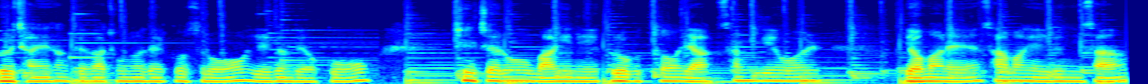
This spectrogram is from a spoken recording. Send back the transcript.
그 장애 상태가 종료될 것으로 예견되었고 실제로 망인이 그로부터 약 3개월 여 만에 사망에 이른 이상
